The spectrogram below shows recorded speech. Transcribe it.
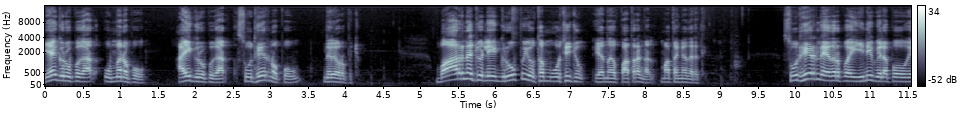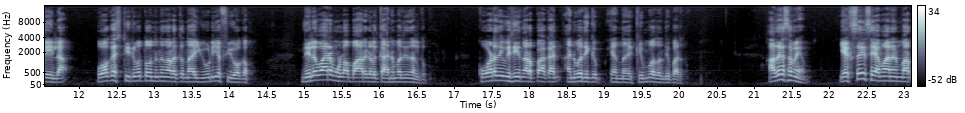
എ ഗ്രൂപ്പുകാർ ഉമ്മനൊപ്പവും ഐ ഗ്രൂപ്പുകാർ സുധീറിനൊപ്പവും നിലയുറപ്പിച്ചു. ബാറിനെ ചൊല്ലി ഗ്രൂപ്പ് യുദ്ധം മൂർച്ഛിച്ചു എന്ന് പത്രങ്ങൾ മത്തങ്ങ നിരത്തി. സുധീറിന്റെ എതിർപ്പ് ഇനി വിലപ്പോവുകയില്ല ഓഗസ്റ്റ് ഇരുപത്തൊന്നിന് നടക്കുന്ന യു ഡി എഫ് യോഗം നിലവാരമുള്ള ബാറുകൾക്ക് അനുമതി നൽകും. കോടതി വിധി നടപ്പാക്കാൻ അനുവദിക്കും എന്ന് കിംവദന്തി പറഞ്ഞു. അതേസമയം എക്സൈസ് ഏമാനന്മാർ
